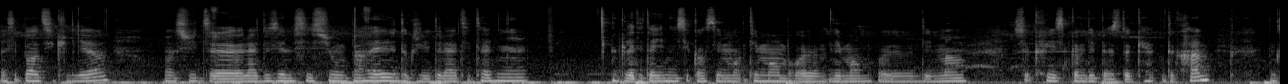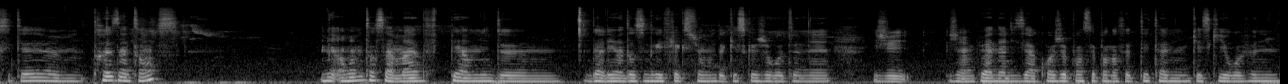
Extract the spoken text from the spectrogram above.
assez particulière. Ensuite, la deuxième session, pareil, donc j'ai eu de la tétanie Donc la tétanine, c'est quand tes membres, les membres des mains se crispent comme des pinces de, de crabe. Donc c'était très intense. Mais en même temps, ça m'a permis d'aller dans une réflexion de qu'est-ce que je retenais. J'ai un peu analysé à quoi je pensais pendant cette tétanie, qu'est-ce qui est revenu.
